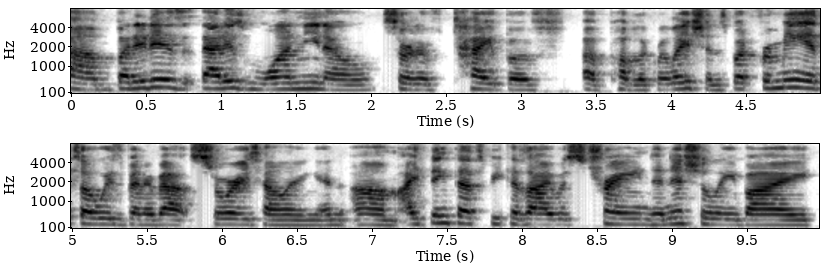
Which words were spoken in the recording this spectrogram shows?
Um, but it is that is one you know sort of type of of public relations. But for me, it's always been about storytelling, and um, I think that's because I was trained initially by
